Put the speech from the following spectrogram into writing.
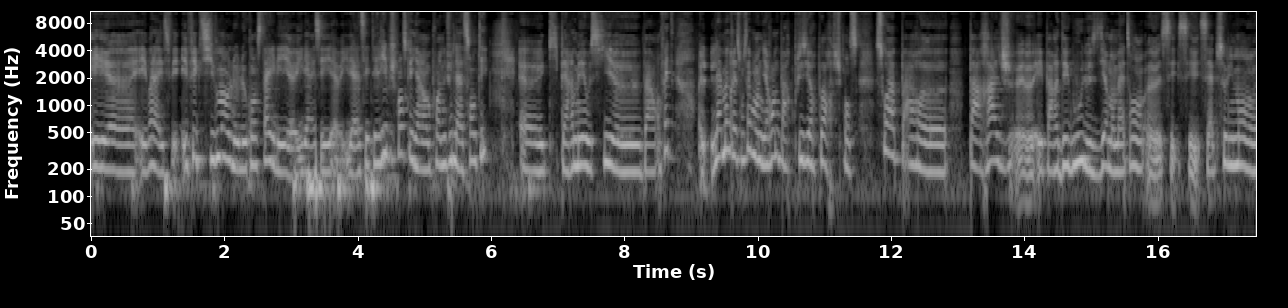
et, et voilà, effectivement, le, le, constat, il est, il, est assez, il est assez terrible. Je pense qu'il y a un point de vue de la santé qui permet aussi, bah, en fait, la mode responsable, on y rentre par plusieurs portes, je pense. Soit par, euh, par rage euh, et par dégoût de se dire non mais attends, euh, c'est absolument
